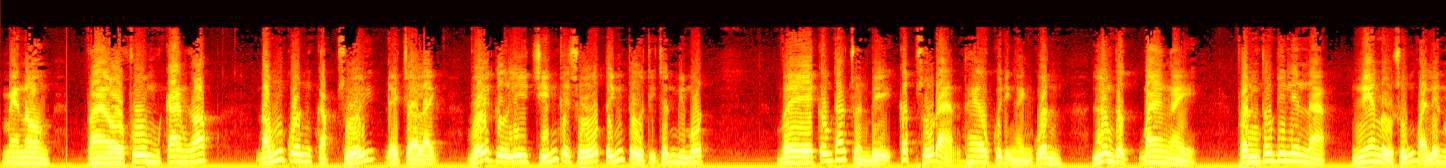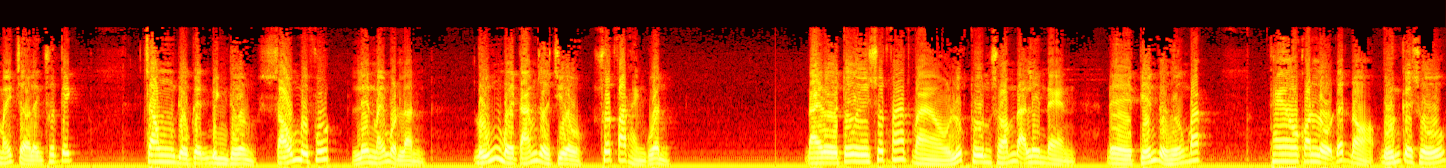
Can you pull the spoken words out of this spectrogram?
Menon vào Phum Cangop, đóng quân cặp suối để chờ lệnh với cự ly 9 cây số tính từ thị trấn Mi-1. Về công tác chuẩn bị cấp số đạn theo quy định hành quân, lương thực 3 ngày, phần thông tin liên lạc, nghe nổ súng phải lên máy chờ lệnh xuất kích. Trong điều kiện bình thường 60 phút lên máy một lần, đúng 18 giờ chiều xuất phát hành quân. Đại đội tôi xuất phát vào lúc thôn xóm đã lên đèn để tiến về hướng bắc. Theo con lộ đất đỏ 4 cây số,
